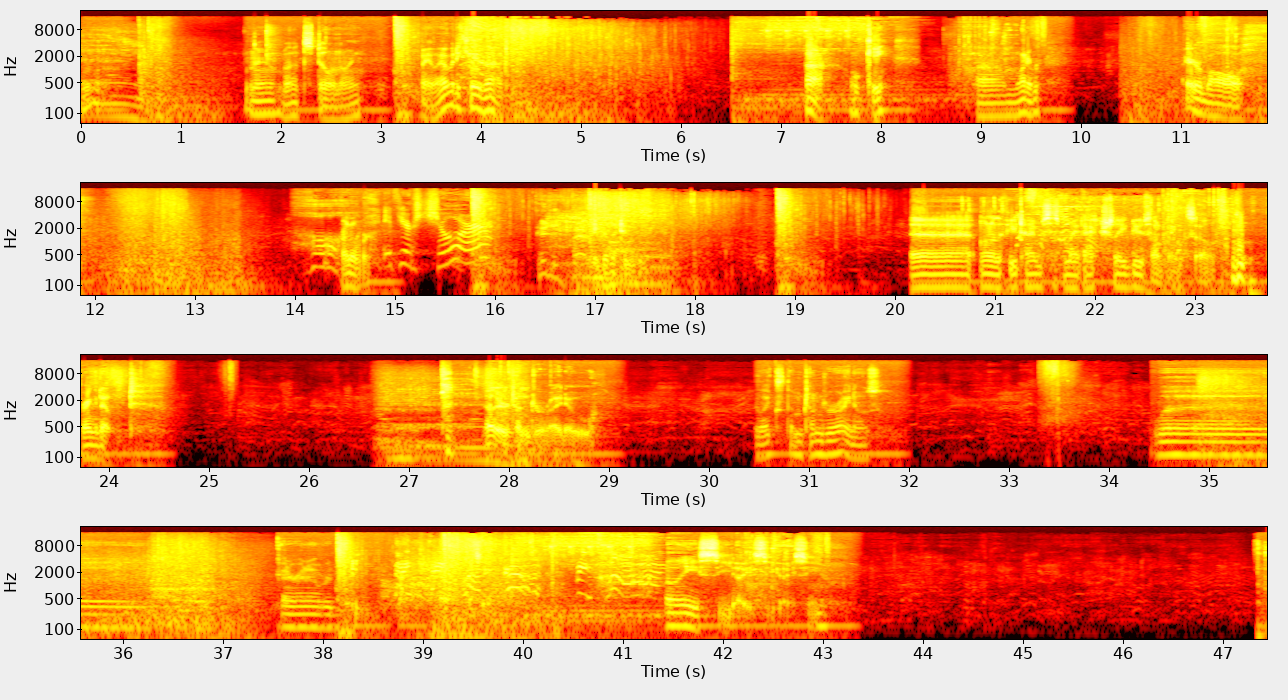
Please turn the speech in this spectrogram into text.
Hmm. No, but that's still annoying. Wait, why would he kill that? Ah, okay. Um, whatever. Fireball. Run over. If you're sure. Take the two. Uh, one of the few times this might actually do something, so bring it out. Another Tundra Rhino. He likes them Tundra Rhinos. What? Gonna run over to. Oh, I see. I see, I see, I see.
